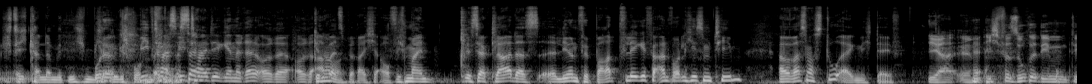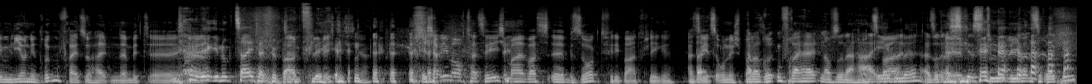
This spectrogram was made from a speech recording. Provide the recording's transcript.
Ich kann damit nicht Oder angesprochen wie, werden. teilt, wie teilt ihr generell eure, eure Genau. Arbeitsbereiche auf? Ich meine, ist ja klar, dass äh, Leon für Bartpflege verantwortlich ist im Team. Aber was machst du eigentlich, Dave? Ja, ähm, ich versuche dem, dem Leon den Rücken frei zu halten, damit. Äh, Damit er genug Zeit hat für Bartpflege. Richtig, ja. Ich habe ihm auch tatsächlich mal was äh, besorgt für die Bartpflege. Also jetzt ohne Spaß. Aber Rücken frei halten auf so einer Haarebene? Also ähm, rasierst du Leons Rücken?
